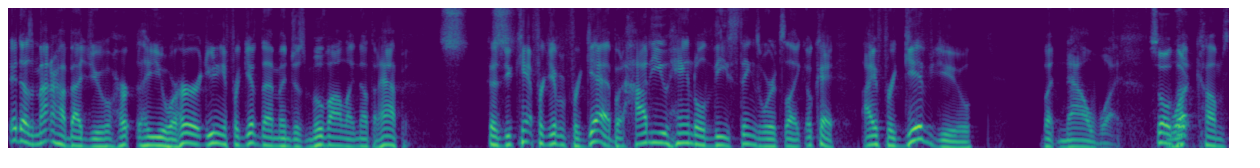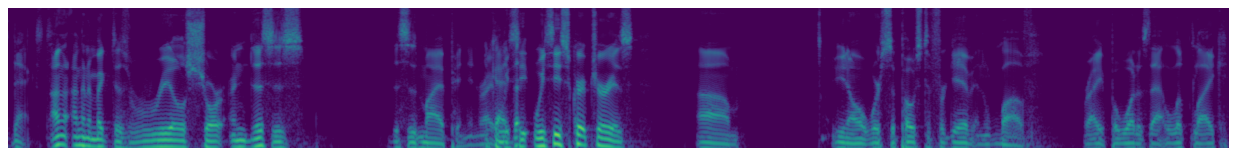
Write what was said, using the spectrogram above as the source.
it doesn't matter how bad you hurt you were hurt, you need to forgive them and just move on like nothing happened. Because you can't forgive and forget, but how do you handle these things where it's like, okay, I forgive you, but now what? So what the- comes next? I'm, I'm going to make this real short, and this is this is my opinion, right? Okay, we th- see we see scripture is, um, you know, we're supposed to forgive and love, right? But what does that look like?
